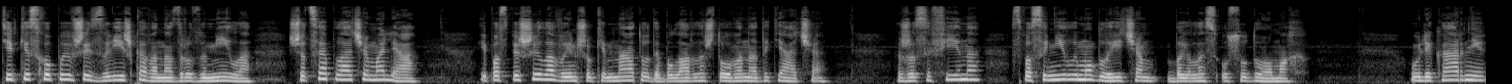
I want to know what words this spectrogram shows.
Тільки схопившись з ліжка, вона зрозуміла, що це плаче маля, і поспішила в іншу кімнату, де була влаштована дитяча. Жозефіна з посинілим обличчям билась у судомах. У лікарні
